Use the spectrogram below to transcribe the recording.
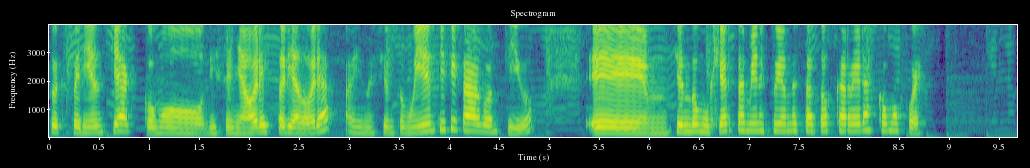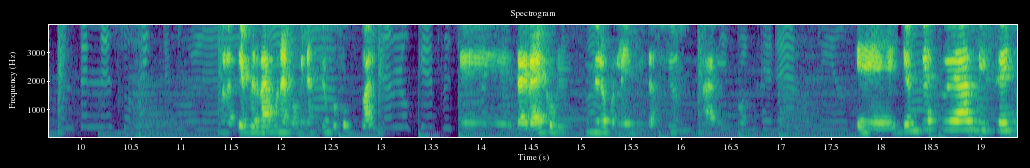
tu experiencia como diseñadora e historiadora. A mí me siento muy identificada contigo. Eh, siendo mujer también estudiando estas dos carreras, ¿cómo fue? Bueno, sí, es verdad, es una combinación poco usual. Eh, te agradezco primero por la invitación. Eh, yo entré a estudiar diseño,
